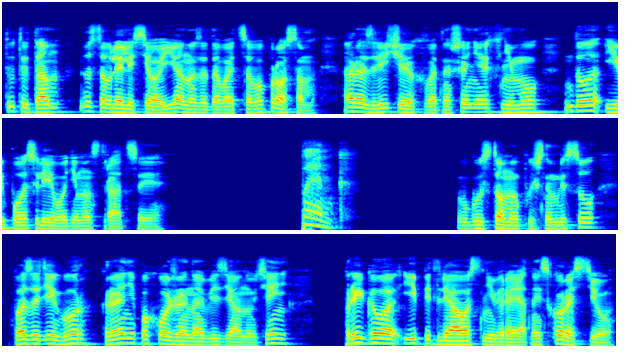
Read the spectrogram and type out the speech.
тут и там заставляли Сяо Яна задаваться вопросом о различиях в отношениях к нему до и после его демонстрации. Пэнк! В густом и пышном лесу, позади гор, крайне похожая на обезьяну тень, прыгала и петляла с невероятной скоростью.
